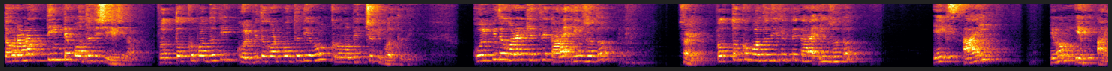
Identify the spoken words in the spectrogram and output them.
তখন আমরা তিনটে পদ্ধতি শিখেছিলাম। প্রত্যক্ষ পদ্ধতি, কল্পিত গড় পদ্ধতি এবং ক্রমবিচ্যুতি পদ্ধতি। কল্পিত গড়ের ক্ষেত্রে কারা ইউজ হতো? সরি প্রত্যক্ষ পদ্ধতির ক্ষেত্রে কারা ইউজ হতো? এক্স আই এবং এফ আই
